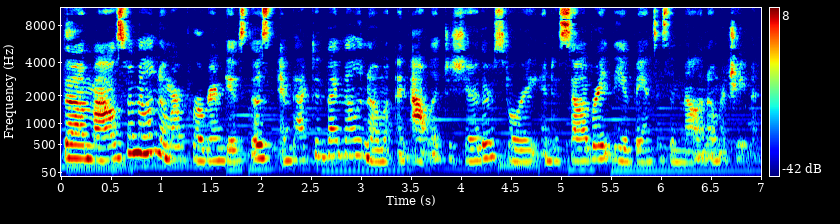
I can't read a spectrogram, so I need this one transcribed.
The Miles for Melanoma program gives those impacted by melanoma an outlet to share their story and to celebrate the advances in melanoma treatment.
